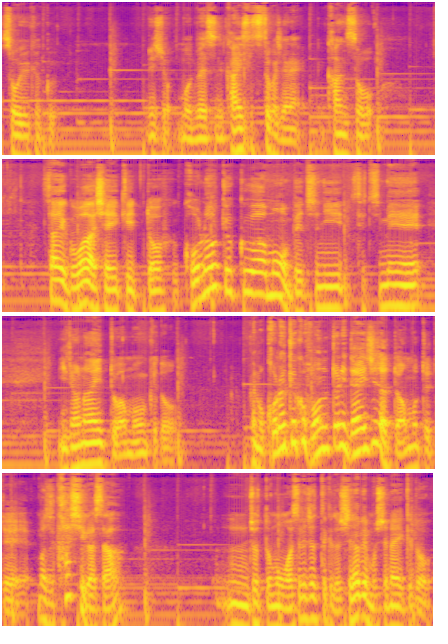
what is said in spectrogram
そういう曲。以上。もう別に解説とかじゃない。感想。最後は「シェイキットオフ」この曲はもう別に説明いらないとは思うけど。でもこの曲本当に大事だとは思っててまず歌詞がさうんちょっともう忘れちゃったけど調べもしないけど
